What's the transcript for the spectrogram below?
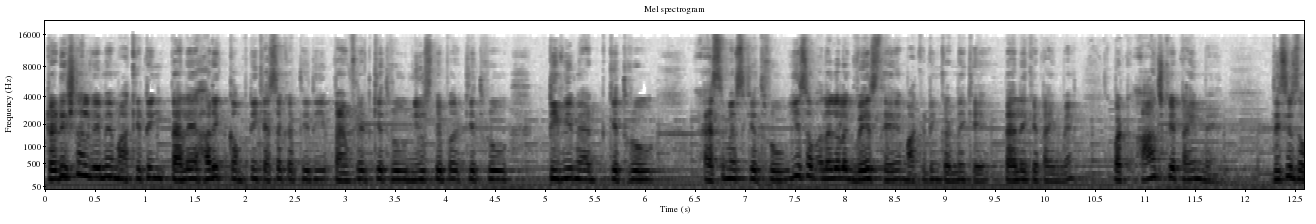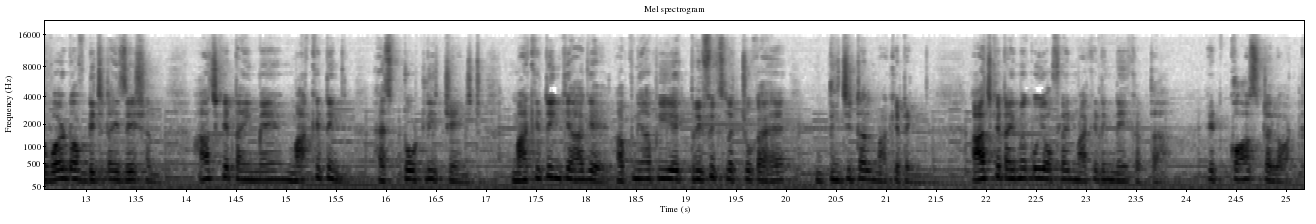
ट्रेडिशनल वे में मार्केटिंग पहले हर एक कंपनी कैसे करती थी? पैम्फलेट के थ्रू न्यूज़पेपर के थ्रू टीवी मैड के थ्रू एसएमएस के थ्रू ये सब अलग अलग वेज थे मार्केटिंग करने के पहले के टाइम में. बट आज के टाइम में this is a world of digitization आज के टाइम में marketing has totally changed marketing के आगे अपने आप ही एक प्रीफिक्स लग चुका है डिजिटल मार्केटिंग आज के टाइम में कोई ऑफलाइन मार्केटिंग नहीं करता. It cost a lot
